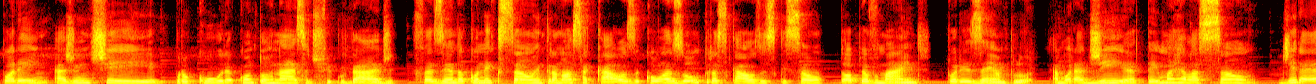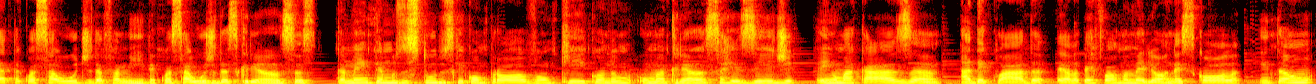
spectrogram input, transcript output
Porém, a gente procura contornar essa dificuldade fazendo a conexão entre a nossa causa com as outras causas que são top of mind. Por exemplo, a moradia tem uma relação direta com a saúde da família, com a saúde das crianças. Também temos estudos que comprovam que quando uma criança reside em uma casa adequada, ela performa melhor na escola. Então,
